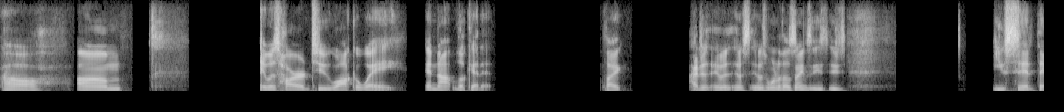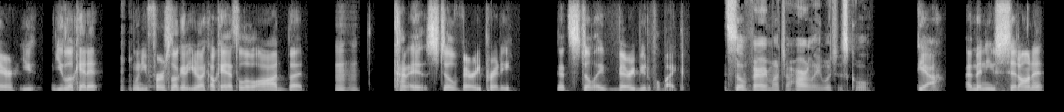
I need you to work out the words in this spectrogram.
Oh, um, it was hard to walk away and not look at it. Like, I just it was it was it was one of those things. You, you, you sit there, you you look at it. When you first look at it, you're like, okay, that's a little odd, but Mm-hmm. kind of it's still very pretty. It's still a very beautiful bike. It's still very much a Harley, which is cool. Yeah. And then you sit on it.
